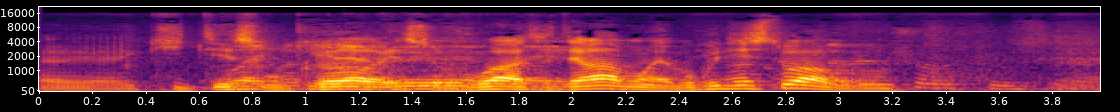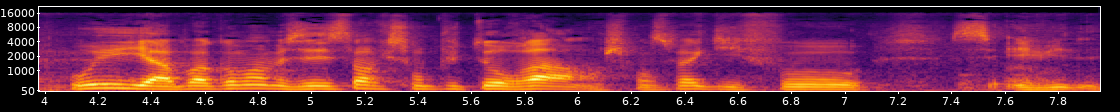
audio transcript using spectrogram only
euh, quitter Ouais, son corps et se voir, ouais. etc. Bon, il y a beaucoup d'histoires. Oui, il y a un point commun, mais c'est des histoires qui sont plutôt rares. Je pense pas qu'il faut. évi-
